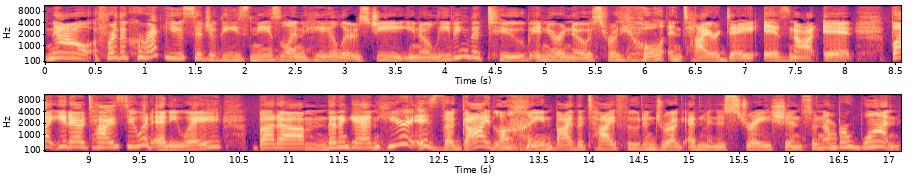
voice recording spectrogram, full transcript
Now, for the correct usage of these nasal inhalers, gee, you know, leaving the tube in your nose for the whole entire day is not it. But, you know, Thais do it anyway. But um, then again, here is the guideline by the Thai Food and Drug Administration. So, number one,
